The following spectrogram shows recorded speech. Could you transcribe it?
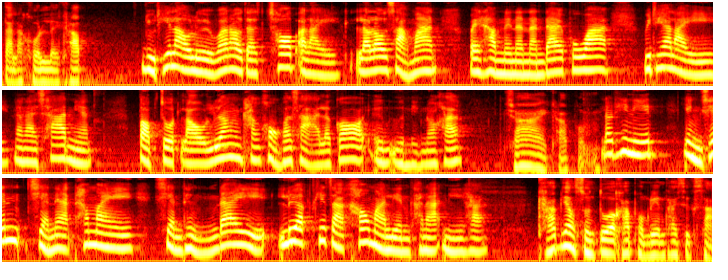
แต่ละคนเลยครับอยู่ที่เราเลยว่าเราจะชอบอะไร แล้วเราสามารถไปทำในนั้นๆ ได้ เพราะว่าวิทยาลัยนานาชาติเนี่ยตอบโจทย์เราเรื่องทั้งของภาษาแล้วก็อื่นๆอีกเนาะคะ ใช่ครับผม แล้วทีนี้ อย่างเช่นเฉียนเนี่ยทำไมเฉียนถึงได้เลือกที่จะเข้ามาเรียนคณะนี้คะครับอย่างส่วนตัวครับผมเรียนไทยศึกษา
